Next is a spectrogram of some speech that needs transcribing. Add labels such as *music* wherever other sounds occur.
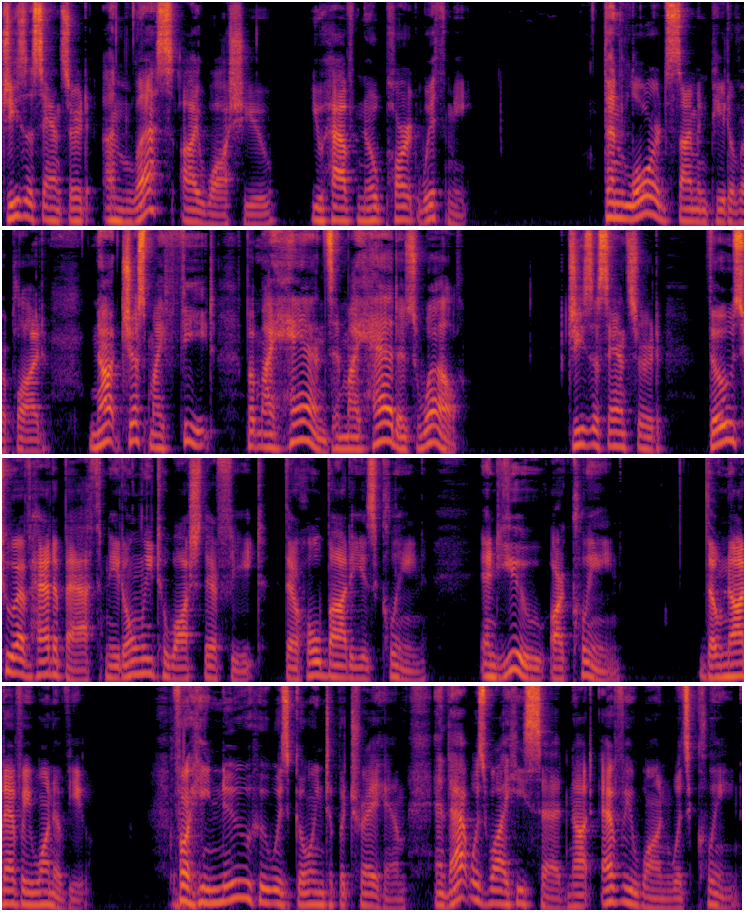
Jesus answered, Unless I wash you, you have no part with me. Then, Lord, Simon Peter replied, Not just my feet, but my hands and my head as well. Jesus answered, Those who have had a bath need only to wash their feet, their whole body is clean, and you are clean, though not every one of you. For he knew who was going to betray him, and that was why he said, Not every one was clean.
